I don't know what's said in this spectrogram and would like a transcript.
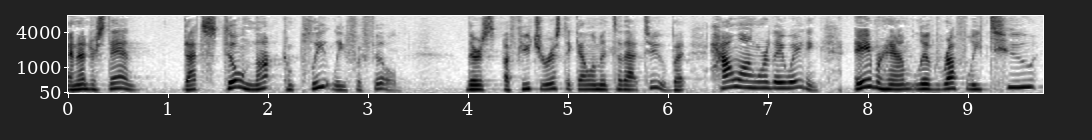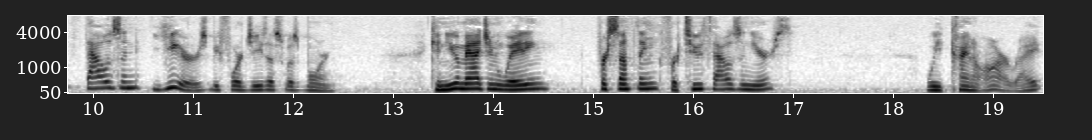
And understand, that's still not completely fulfilled. There's a futuristic element to that too. But how long were they waiting? Abraham lived roughly 2,000 years before Jesus was born. Can you imagine waiting for something for 2,000 years? we kind of are, right?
